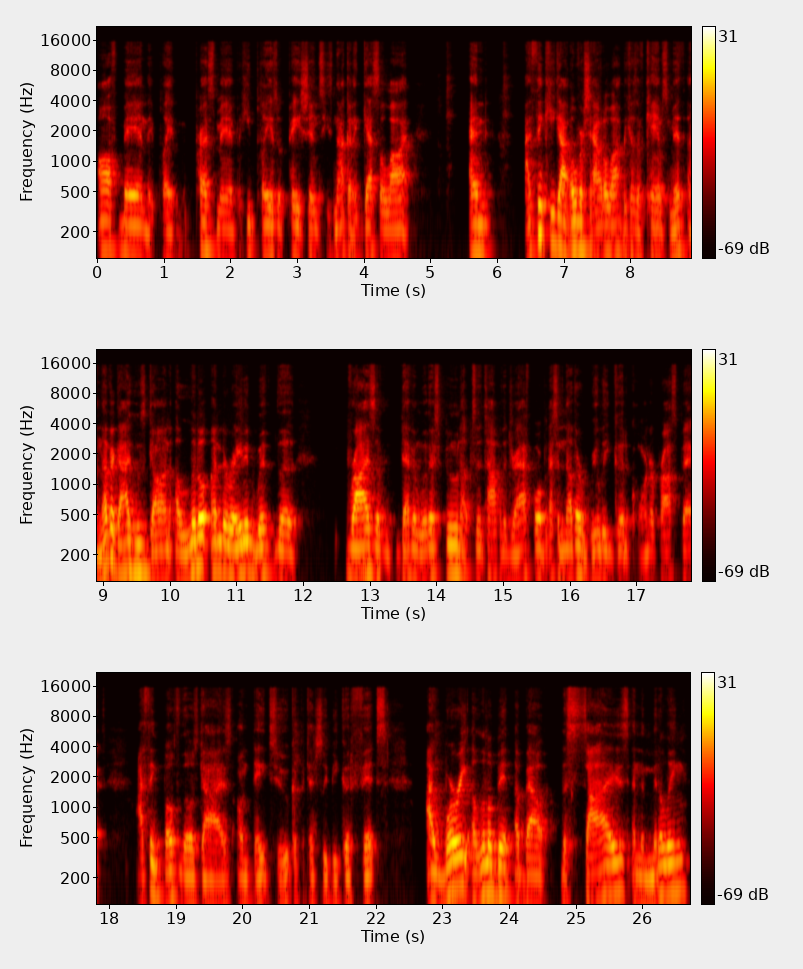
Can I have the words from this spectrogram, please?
off man, they played him in press man, but he plays with patience. He's not gonna guess a lot. And I think he got overshadowed a lot because of Cam Smith, another guy who's gone a little underrated with the rise of Devon Witherspoon up to the top of the draft board, but that's another really good corner prospect. I think both of those guys on day two could potentially be good fits. I worry a little bit about the size and the middling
